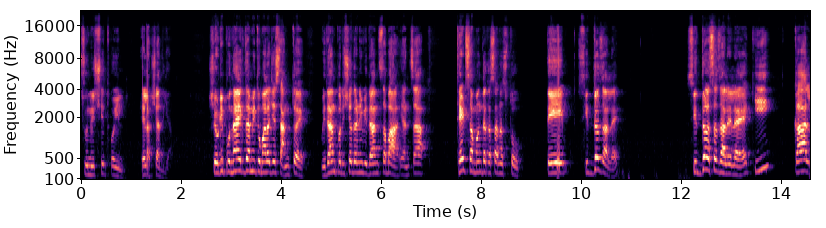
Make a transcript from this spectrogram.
सुनिश्चित होईल हे लक्षात घ्या. शेवटी पुन्हा एकदा मी तुम्हाला जे सांगतोय विधान परिषद आणि विधानसभा यांचा थेट संबंध कसा नसतो ते सिद्ध झालंय. सिद्ध असं झालेलं आहे की काल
